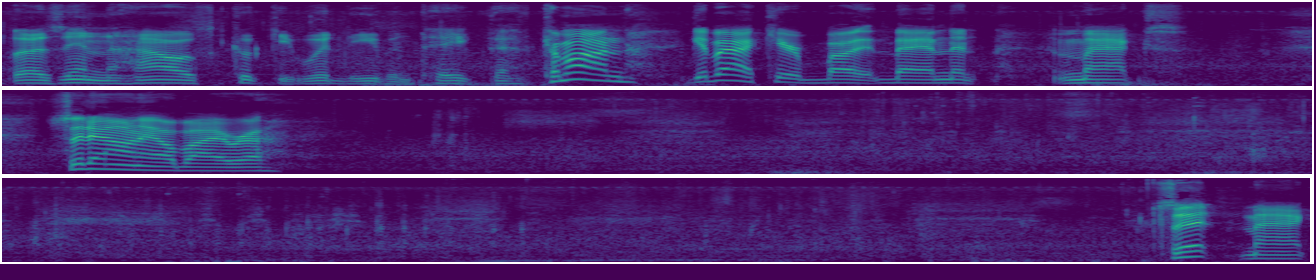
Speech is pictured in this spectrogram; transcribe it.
If I was in the house, Cookie wouldn't even take that. Come on, get back here, bandit, Max. Sit down, Elvira. Sit, Max.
